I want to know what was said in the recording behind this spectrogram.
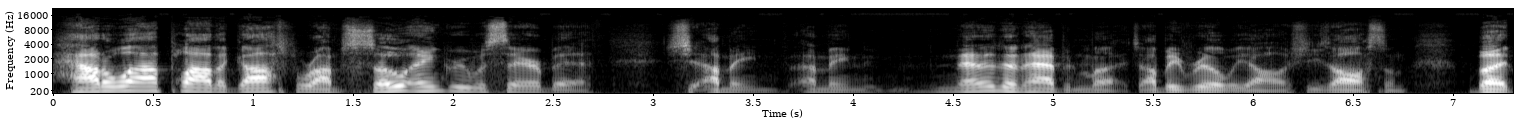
how do I apply the gospel? Where I'm so angry with Sarah Beth. She, I mean, I mean, now that doesn't happen much. I'll be real with y'all. She's awesome, but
